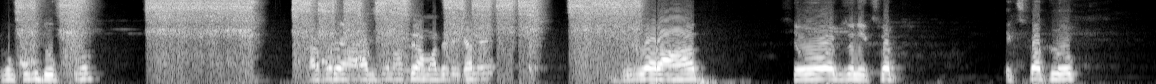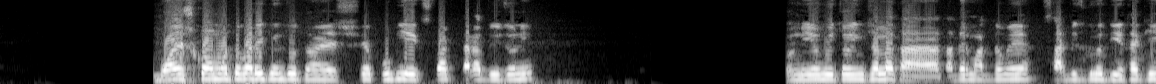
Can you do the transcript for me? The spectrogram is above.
এবং খুবই দক্ষ। তারপরে আরেকজন আছে আমাদের এখানে। দেলোয়ার আহাদ সেও একজন এক্সপার্ট এক্সপার্ট লোক। বয়স কম হতে পারে কিন্তু সে খুবই এক্সপার্ট তারা দুইজনই। তো নিয়মিত ইনশাল্লাহ তাদের মাধ্যমে সার্ভিসগুলো দিয়ে থাকি।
